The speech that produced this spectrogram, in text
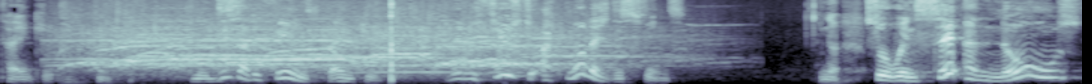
thank you. These are the things, thank you. They refuse to acknowledge these things. You know, so when Satan knows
